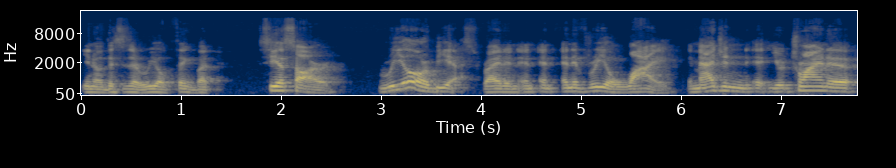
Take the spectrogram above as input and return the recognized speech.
you know, this is a real thing. But CSR, real or BS, right? And and and, and if real, why? Imagine you're trying to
